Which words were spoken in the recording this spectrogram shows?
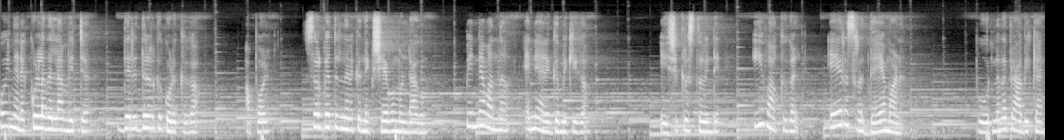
പോയി നിനക്കുള്ളതെല്ലാം വിറ്റ് ദരിദ്രർക്ക് കൊടുക്കുക. അപ്പോൾ സ്വർഗത്തിൽ നിനക്ക് നിക്ഷേപമുണ്ടാകും. പിന്നെ വന്ന് എന്നെ അനുഗമിക്കുക. യേശുക്രിസ്തുവിന്റെ ഈ വാക്കുകൾ ഏറെ ശ്രദ്ധേയമാണ്. പൂർണത പ്രാപിക്കാൻ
